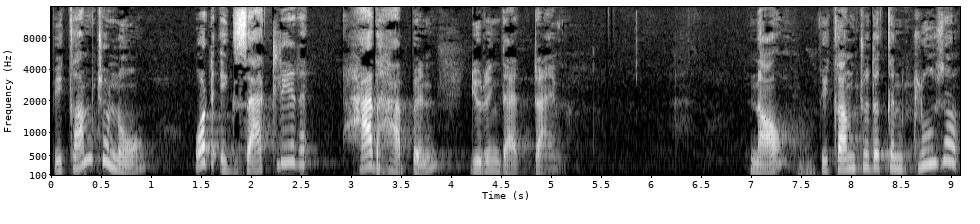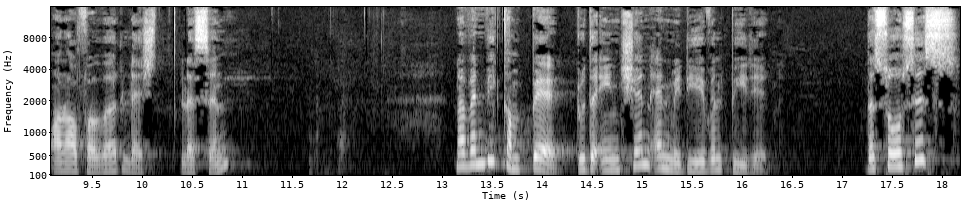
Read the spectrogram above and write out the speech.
we come to know what exactly had happened during that time. Now we come to the conclusion of our lesson. Now, when we compare to the ancient and medieval period, the sources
